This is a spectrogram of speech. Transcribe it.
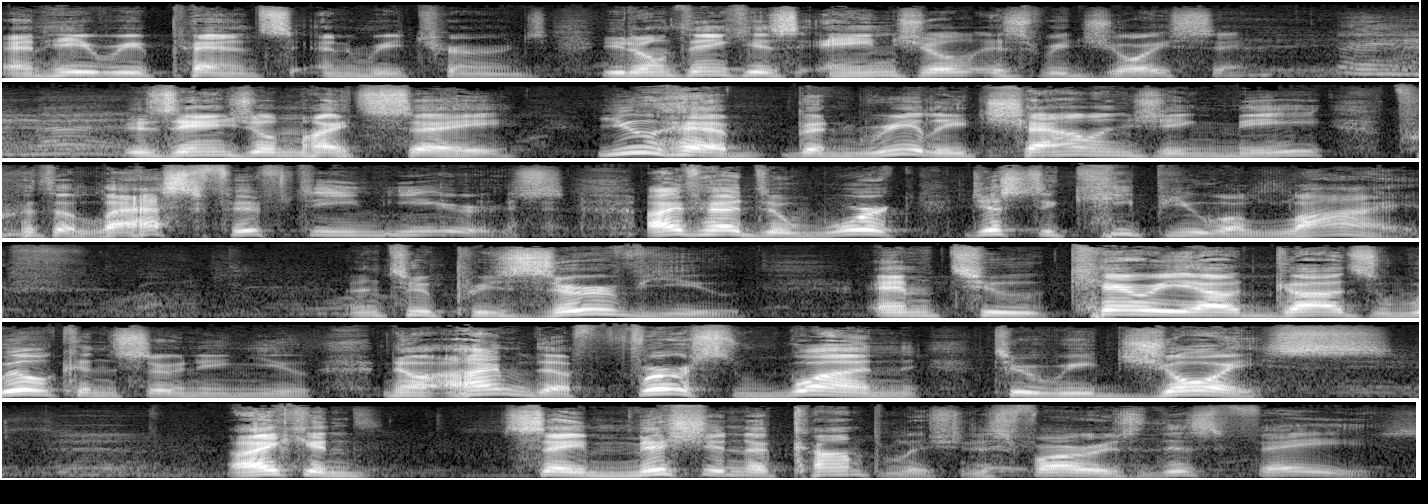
and he repents and returns. You don't think his angel is rejoicing? Amen. His angel might say, You have been really challenging me for the last 15 years. I've had to work just to keep you alive and to preserve you and to carry out God's will concerning you. Now, I'm the first one to rejoice. I can say mission accomplished as far as this phase.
